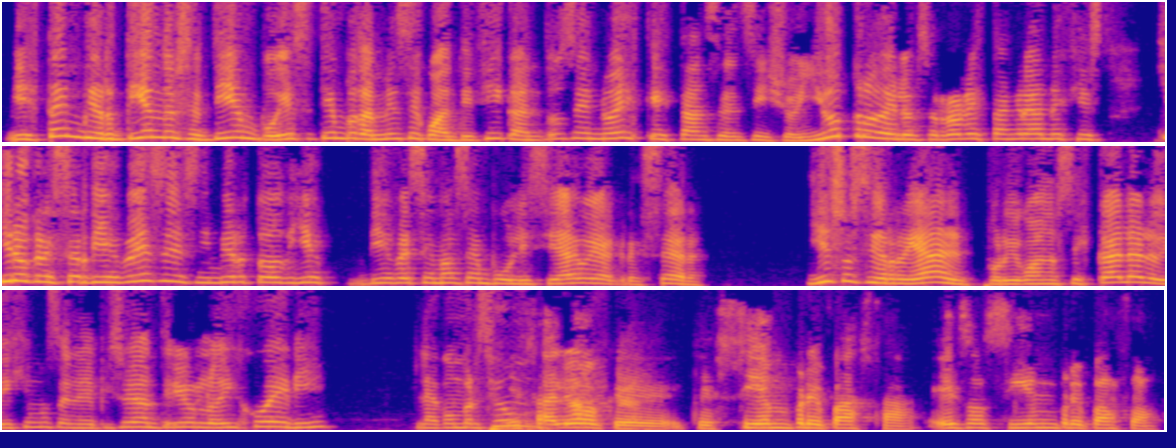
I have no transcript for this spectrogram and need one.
y está invirtiendo ese tiempo y ese tiempo también se cuantifica, entonces no es que es tan sencillo. Y otro de los errores tan grandes que es, quiero crecer 10 veces, invierto 10, veces más en publicidad y voy a crecer. Y eso es irreal, porque cuando se escala, lo dijimos en el episodio anterior, lo dijo Eri, la conversión... Es algo que, siempre pasa, eso siempre pasa. O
